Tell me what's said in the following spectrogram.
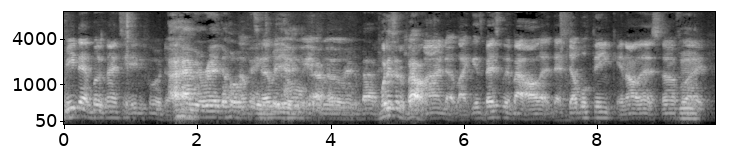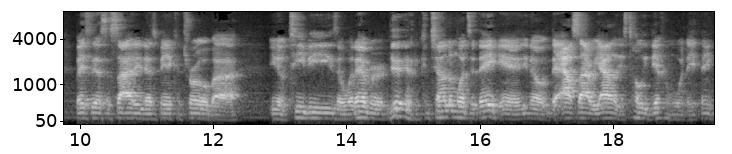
Read that book, 1984. Dog. I haven't read the whole I'm thing. telling you, it haven't will- read about it. what is it Keep about? Mind up, like it's basically about all that that double think and all that stuff. Mhm. Like basically a society that's being controlled by you know TVs or whatever. Yeah, yeah. You can tell them what to think, and you know the outside reality is totally different from what they think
